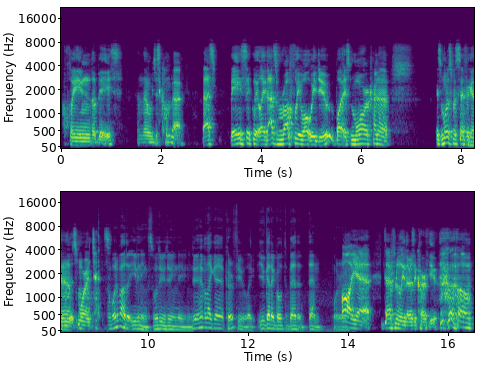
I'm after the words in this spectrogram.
clean the base, and then we just come back. That's basically like that's roughly what we do, but it's more kind of it's more specific and it's more intense. And what about the evenings? What do you do in the evening? Do you have like a curfew? Like you gotta go to bed at 10? Or... Oh yeah, definitely. There's a curfew. um,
